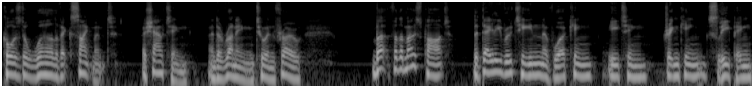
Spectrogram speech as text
caused a whirl of excitement, a shouting, and a running to and fro. But for the most part, the daily routine of working, eating, drinking, sleeping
